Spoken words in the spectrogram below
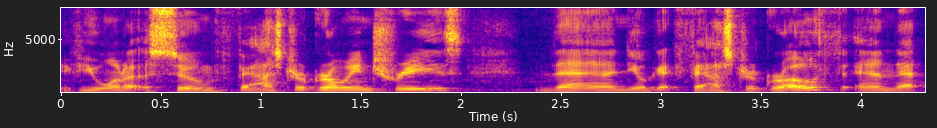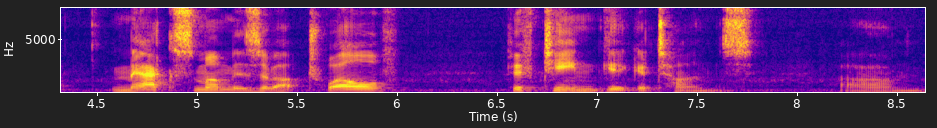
If you want to assume faster growing trees, then you'll get faster growth, and that maximum is about 12, 15 gigatons. Um,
